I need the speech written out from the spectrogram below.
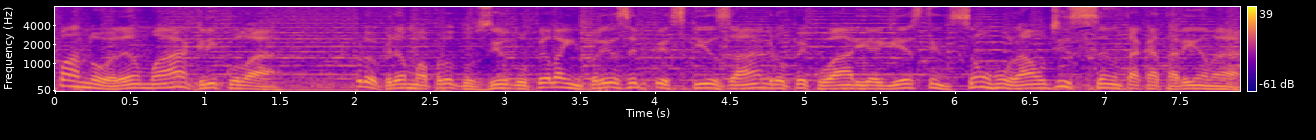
Panorama Agrícola. Programa produzido pela Empresa de Pesquisa Agropecuária e Extensão Rural de Santa Catarina.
